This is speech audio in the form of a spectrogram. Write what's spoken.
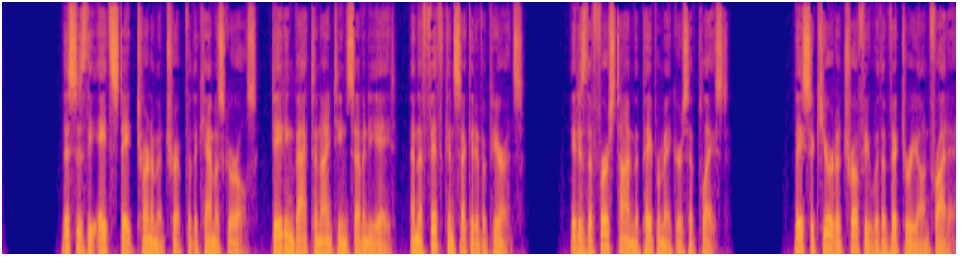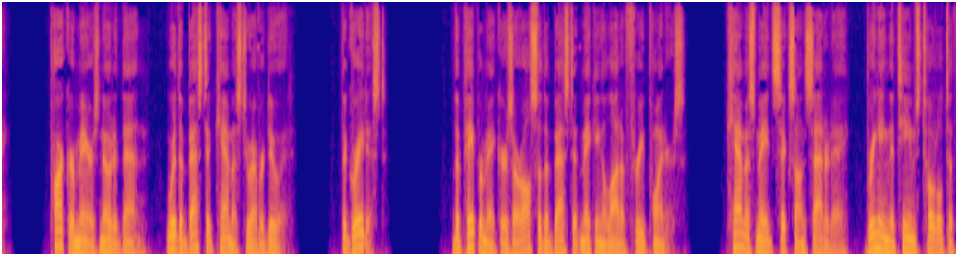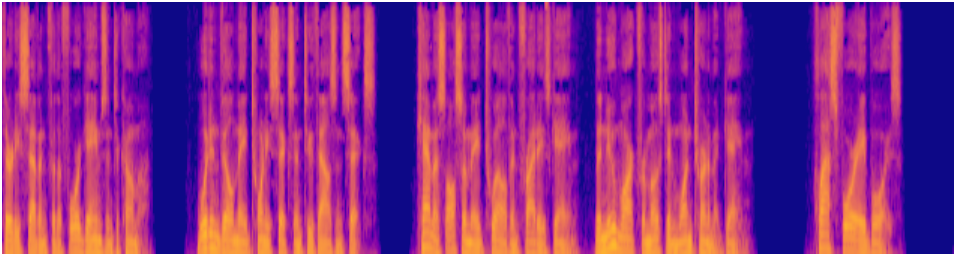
This is the eighth state tournament trip for the Camas girls, dating back to 1978, and the fifth consecutive appearance. It is the first time the Papermakers have placed. They secured a trophy with a victory on Friday. Parker Mayers noted then, We're the best at Camas to ever do it. The greatest. The papermakers are also the best at making a lot of three pointers. Camas made six on Saturday, bringing the team's total to 37 for the four games in Tacoma. Woodinville made 26 in 2006. Camas also made 12 in Friday's game, the new mark for most in one tournament game. Class 4A Boys.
